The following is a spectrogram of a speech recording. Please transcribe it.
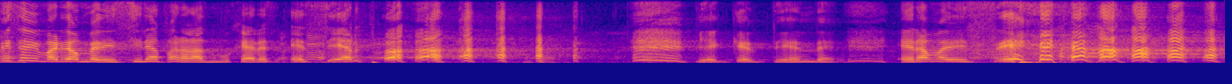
Dice mi marido, medicina para las mujeres. Es cierto. Bien que entiende. Era medicina.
